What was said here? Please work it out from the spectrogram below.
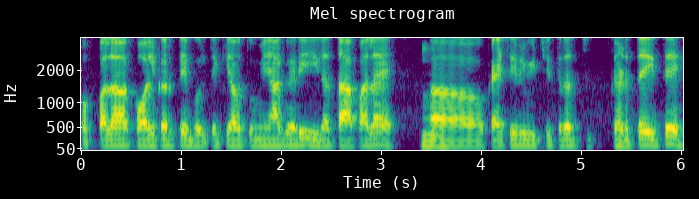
पप्पाला कॉल करते बोलते की अहो तुम्ही या घरी हिला ताप आलाय. काहीतरी विचित्रच घडतंय इथे.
